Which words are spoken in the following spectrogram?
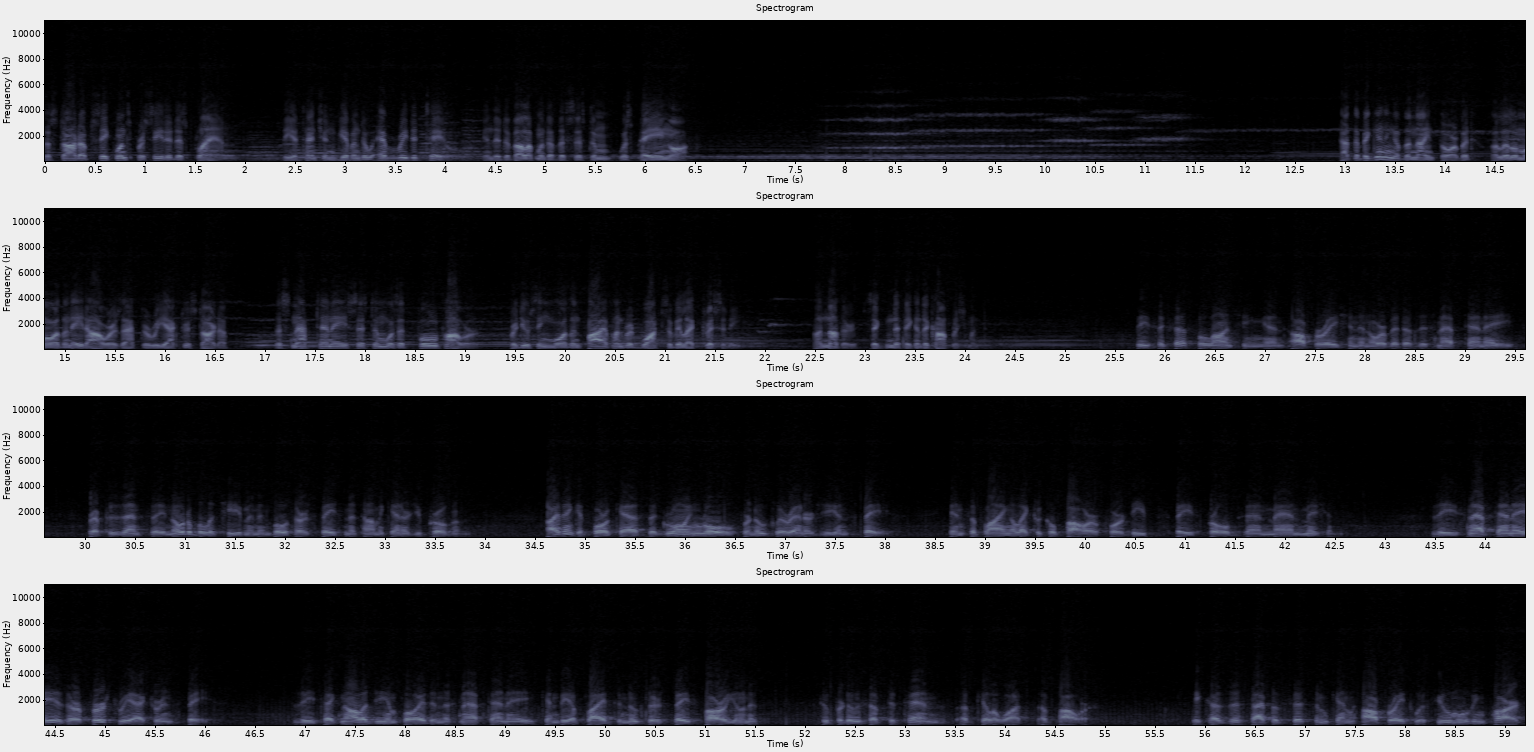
The startup sequence proceeded as planned. The attention given to every detail in the development of the system was paying off. At the beginning of the ninth orbit, a little more than eight hours after reactor startup, the SNAP 10A system was at full power, producing more than 500 watts of electricity. Another significant accomplishment. The successful launching and operation in orbit of the SNAP 10A represents a notable achievement in both our space and atomic energy programs. I think it forecasts a growing role for nuclear energy in space in supplying electrical power for deep space probes and manned missions. The SNAP 10A is our first reactor in space. The technology employed in the SNAP 10A can be applied to nuclear space power units to produce up to tens of kilowatts of power. Because this type of system can operate with few moving parts,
